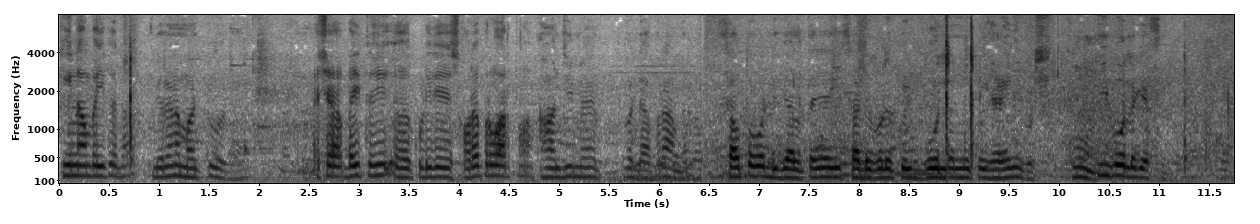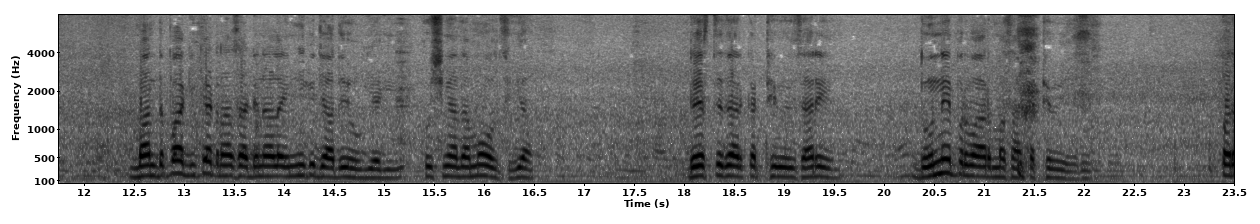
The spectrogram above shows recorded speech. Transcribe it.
ਕੀ ਨਾਮ ਬਾਈ ਤੁਹਾਡਾ ਮੇਰਾ ਨਾਮ ਮੰਟੂ ਹੈ ਅੱਛਾ ਬਾਈ ਤੁਸੀਂ ਕੁੜੀ ਦੇ ਸਹੁਰੇ ਪਰਿਵਾਰ ਤੋਂ ਆ? ਹਾਂਜੀ ਮੈਂ ਵੱਡਾ ਭਰਾ ਹਾਂ ਸਭ ਤੋਂ ਵੱਡੀ ਗੱਲ ਤਾਂ ਇਹ ਹੈ ਜੀ ਸਾਡੇ ਕੋਲੇ ਕੋਈ ਬੋਲਣ ਨੂੰ ਕੋਈ ਹੈ ਹੀ ਨਹੀਂ ਕੁਛ। ਕੀ ਬੋਲ ਗਏ ਅਸੀਂ? ਮੰਦਭਾਗੀ ਘਟਨਾ ਸਾਡੇ ਨਾਲ ਇੰਨੀ ਕੁ ਜ਼ਿਆਦਾ ਹੋ ਗਈ ਹੈਗੀ ਖੁਸ਼ੀਆਂ ਦਾ ਮਾਹੌਲ ਸੀਗਾ। ਰਿਸ਼ਤੇਦਾਰ ਇਕੱਠੇ ਹੋਏ ਸਾਰੇ ਦੋਨੇ ਪਰਿਵਾਰ ਮਸਾਂ ਇਕੱਠੇ ਹੋਏ ਸੀ ਪਰ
